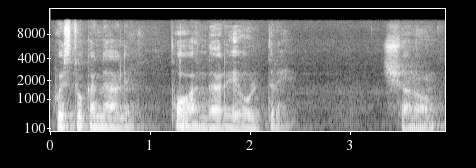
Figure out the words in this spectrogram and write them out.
questo canale può andare oltre. Shalom.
